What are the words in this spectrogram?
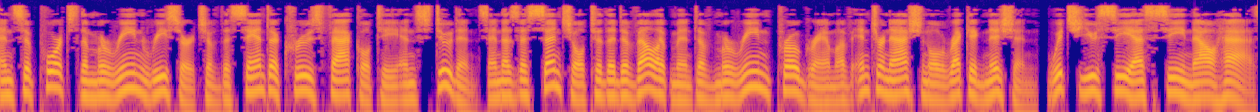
and supports the marine research of the Santa Cruz faculty and students and is essential to the development of marine program of international recognition, which UCSC now has.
